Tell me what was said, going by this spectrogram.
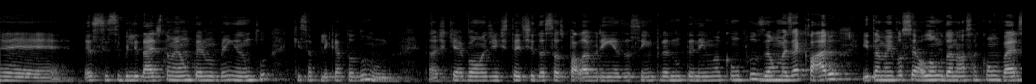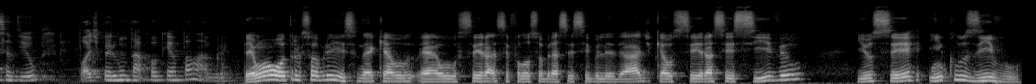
é, acessibilidade também é um termo bem amplo que se aplica a todo mundo. Então acho que é bom a gente ter tido essas palavrinhas assim para não ter nenhuma confusão. Mas é claro, e também você ao longo da nossa conversa, viu, pode perguntar qualquer palavra. Tem uma outra sobre isso, né? Que é o, é o ser. Você falou sobre acessibilidade, que é o ser acessível e o ser inclusivo.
